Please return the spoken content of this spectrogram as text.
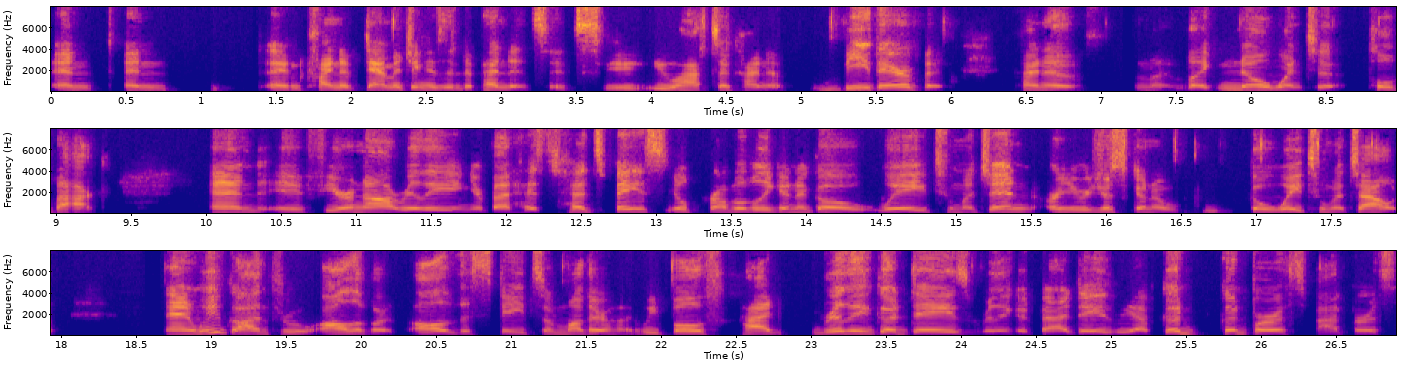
and and and kind of damaging his independence? It's you, you have to kind of be there but kind of like know when to pull back. And if you're not really in your bed headspace you're probably going to go way too much in or you're just going to go way too much out and we've gone through all of our all of the states of motherhood. We both had really good days really good bad days. We have good good births bad births.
